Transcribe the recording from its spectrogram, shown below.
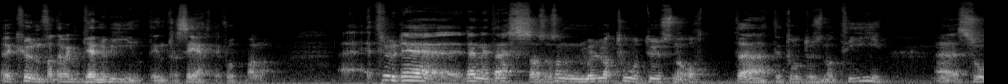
Eh, kun for at jeg var genuint interessert i fotball. da. Eh, Jeg tror det, den interessen altså sånn mellom 2008 til 2010 eh, så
